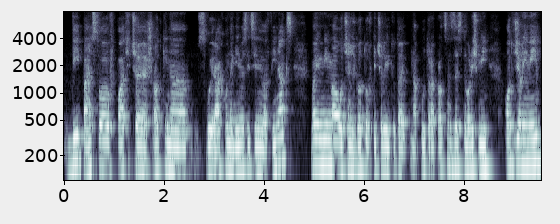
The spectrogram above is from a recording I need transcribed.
wy państwo wpłacicie środki na swój rachunek inwestycyjny w Finax, no i my małą część gotówki, czyli tutaj na 1,5% zdecydowaliśmy oddzielimy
